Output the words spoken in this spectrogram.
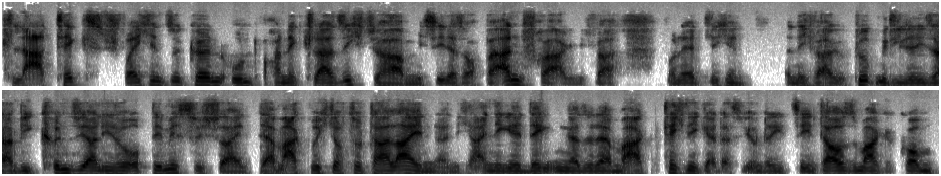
Klartext sprechen zu können und auch eine klare Sicht zu haben. Ich sehe das auch bei Anfragen, ich war von etlichen nicht wahr, Clubmitglieder, die sagen, wie können Sie eigentlich so optimistisch sein? Der Markt bricht doch total ein. Nicht einige denken, also der Markttechniker, dass wir unter die 10.000 Marke kommen,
